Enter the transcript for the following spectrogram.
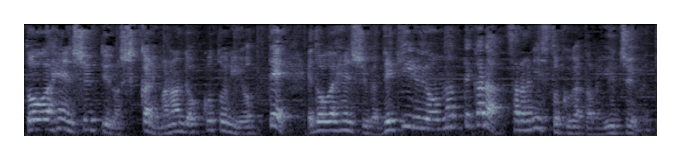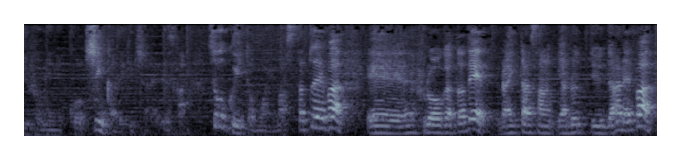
動画編集っていうのをしっかり学んでおくことによって動画編集ができるようになってからさらにストック型の YouTube っていうふうにこう進化できるじゃないですか。すごくいいと思います。例えば、えー、フロー型でライターさんやるっていうんであれば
